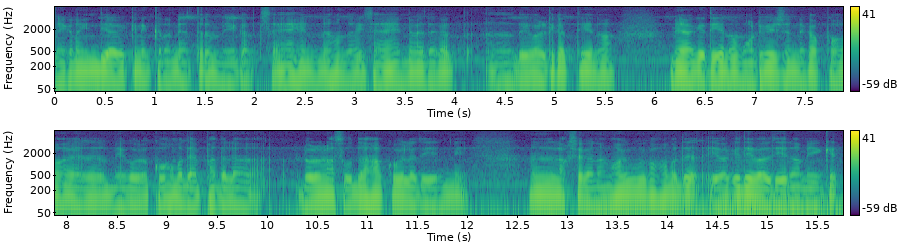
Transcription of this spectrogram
මේක නම් ඉන්දියාව කෙනෙක් කරන්න. ඇත්තට මේකත් සෑහෙන්න හොඳයි සෑහෙන්න වැදගත් දේවල් ටිකක් තියෙනවා. මෙයාගේ තියෙන මෝටිවේෂන් එකක් පවා මේ කොහොම දැ පදලා ඩොල රසූදහක් වෙලා තියෙන්නේ? ලක්ෂ ගණන් හොයවූ කොහොමද? ඒවගේ දේවල් තියෙනවා මේකෙත්.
